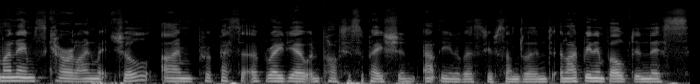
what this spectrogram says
My name's Caroline Mitchell. I'm Professor of Radio and Participation at the University of Sunderland, and I've been involved in this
